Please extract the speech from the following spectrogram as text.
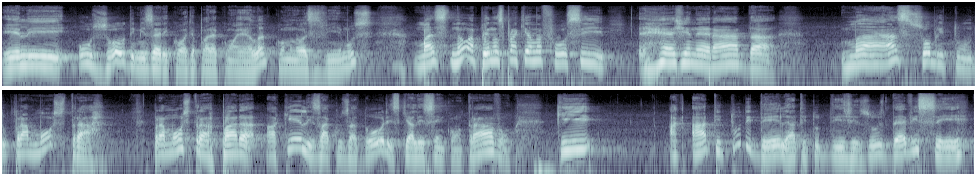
Ele usou de misericórdia para com ela, como nós vimos, mas não apenas para que ela fosse regenerada, mas, sobretudo, para mostrar, para mostrar para aqueles acusadores que ali se encontravam que a, a atitude dele, a atitude de Jesus, deve ser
